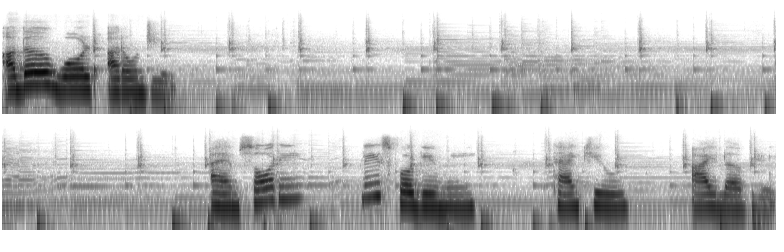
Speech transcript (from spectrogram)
other world around you? I am sorry. Please forgive me. Thank you. I love you.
